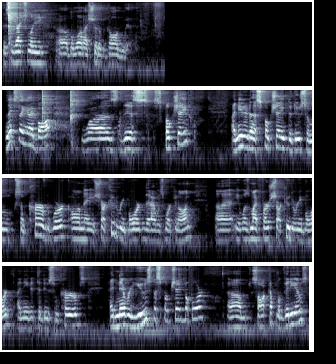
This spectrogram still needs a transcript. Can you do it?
This is actually uh, the one I should have gone with. The next thing I bought was this spoke shave. I needed a spoke shave to do some, some curved work on a charcuterie board that I was working on. Uh, it was my first charcuterie board. I needed to do some curves. I had never used a spoke shave before. Um, saw a couple of videos,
